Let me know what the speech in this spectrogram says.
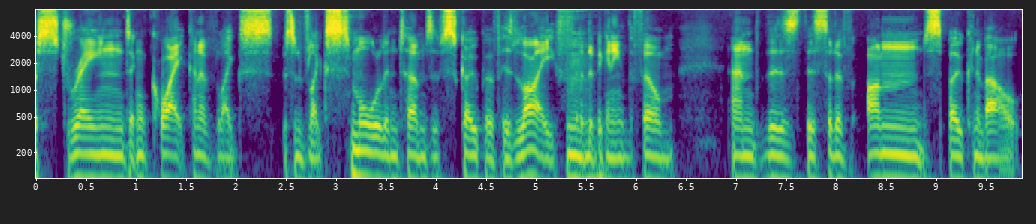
restrained and quite kind of like sort of like small in terms of scope of his life at the beginning of the film and there's this sort of unspoken about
